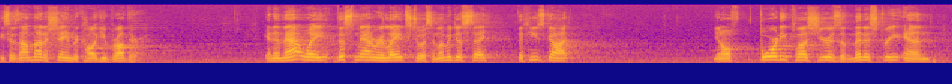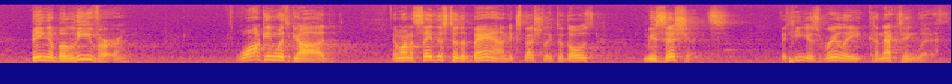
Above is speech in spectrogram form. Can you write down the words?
he says, I'm not ashamed to call you brother. And in that way, this man relates to us. And let me just say that he's got, you know, 40 plus years of ministry and being a believer, walking with God. And I want to say this to the band, especially to those musicians that he is really connecting with,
